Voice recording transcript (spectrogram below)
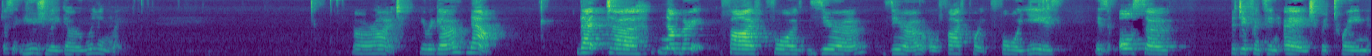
doesn't usually go willingly. All right, here we go. Now, that uh, number 5400 or 5.4 years is also the difference in age between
